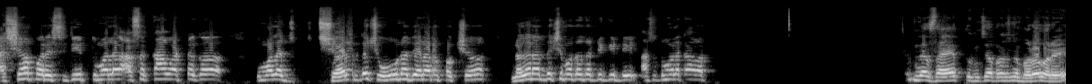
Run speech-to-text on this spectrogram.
अशा परिस्थितीत तुम्हाला असं का वाटतं का? तुम्हाला शहराध्यक्ष होऊ न देणारा पक्ष नगराध्यक्ष पदाचं तिकीट देईल असं तुम्हाला काय वाटतं? साहेब तुमचा प्रश्न बरोबर आहे.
